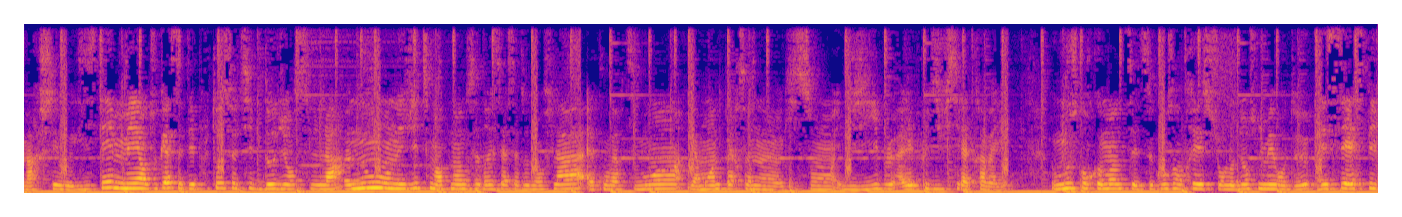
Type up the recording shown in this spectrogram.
marché ou existé, mais en tout cas, c'était plutôt ce type d'audience-là. Nous, on évite maintenant de s'adresser à cette audience-là. Elle convertit moins, il y a moins de personnes qui sont éligibles, elle est plus difficile à travailler. Donc nous, ce qu'on recommande, c'est de se concentrer sur l'audience numéro 2, des CSP+,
